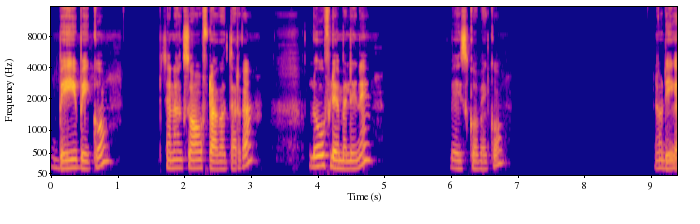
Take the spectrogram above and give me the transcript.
ಬೇಯಬೇಕು. ಚೆನ್ನಾಗಿ ಸಾಫ್ಟ್ ಆಗೋ ಥರ ಲೋ ಫ್ಲೇಮಲ್ಲಿನೇ ಬೇಯಿಸ್ಕೋಬೇಕು. ನೋಡಿ ಈಗ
